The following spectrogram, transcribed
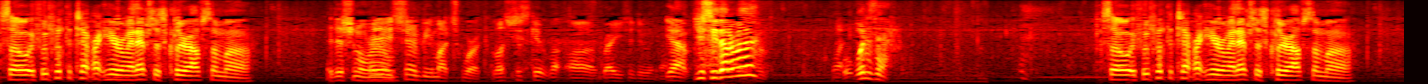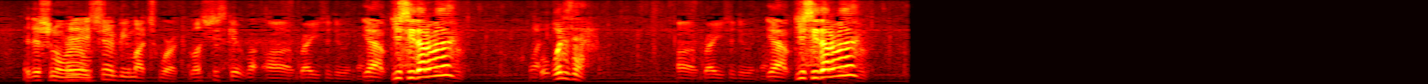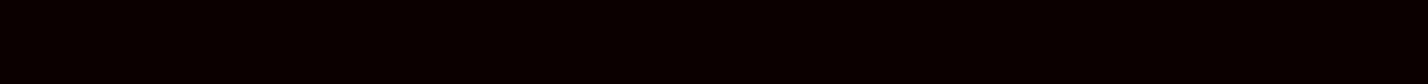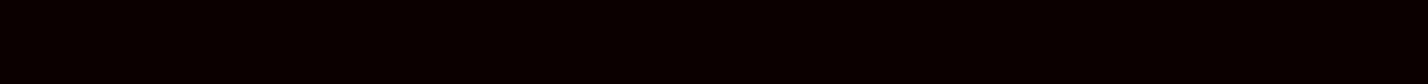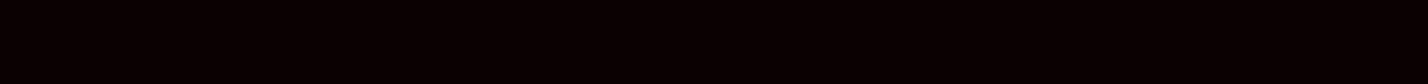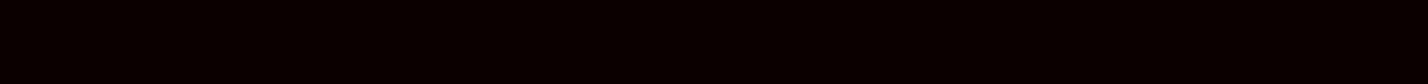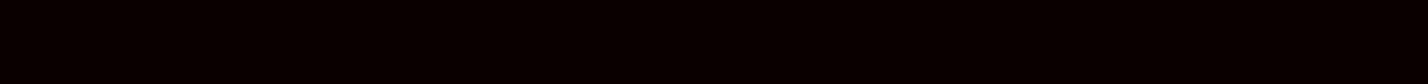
So if we put the tent right here, we might have to just clear out some uh, additional It shouldn't be much work. Let's just get uh, ready to do it now. Yeah. Do you see that over there? What? What is that? So if we put the tent right here, we might have to just clear out some uh, additional room. It shouldn't be much work. Let's just get ready to do it now. Yeah. Do you see that over there? What? What is that? Ready to do it now. Yeah. Do you see that over there?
